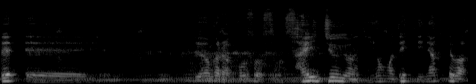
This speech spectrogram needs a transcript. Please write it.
で、えーだからこそその最重要な基本ができていなくては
